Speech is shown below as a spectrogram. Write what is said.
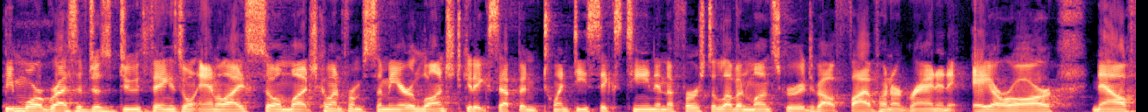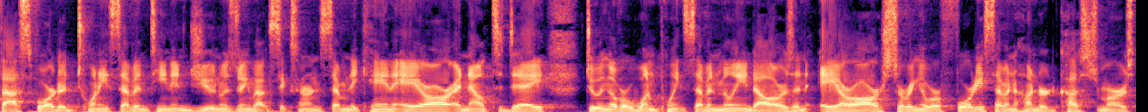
be more aggressive, just do things, don't analyze so much. Coming from Samir, launched Get Accept in 2016. In the first 11 months, grew to about 500 grand in ARR. Now, fast forward to 2017 in June, was doing about 670K in ARR. And now today, doing over $1.7 million in ARR, serving over 4,700 customers,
